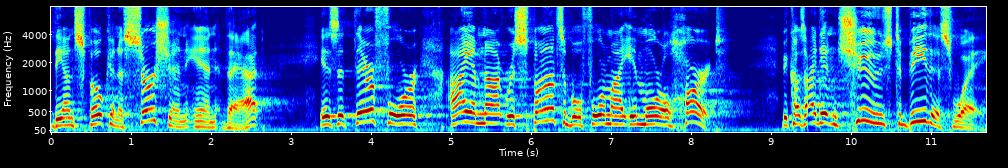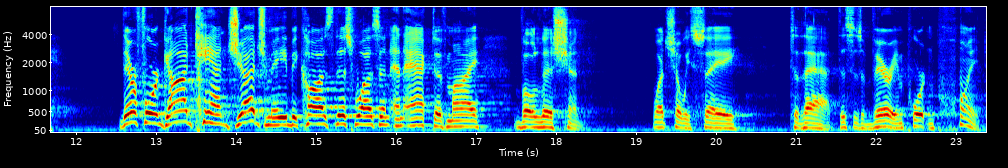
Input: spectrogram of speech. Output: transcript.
the unspoken assertion in that is that therefore I am not responsible for my immoral heart because I didn't choose to be this way. Therefore, God can't judge me because this wasn't an act of my volition. What shall we say to that? This is a very important point.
